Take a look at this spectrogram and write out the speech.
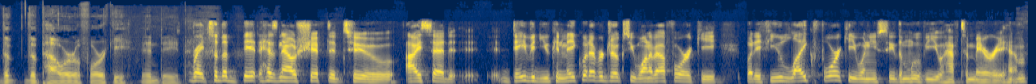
The, the power of Forky, indeed. Right. So the bit has now shifted to I said, David, you can make whatever jokes you want about Forky, but if you like Forky when you see the movie, you have to marry him.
